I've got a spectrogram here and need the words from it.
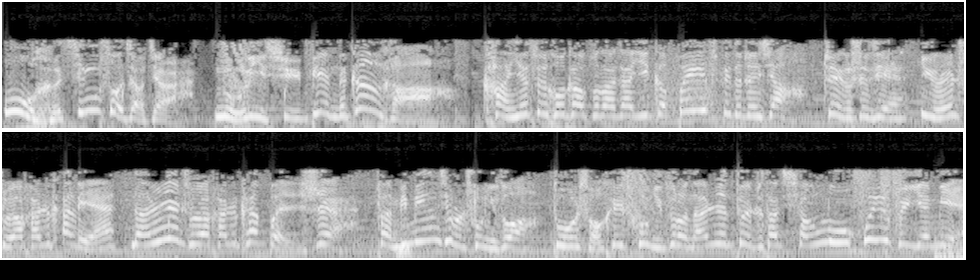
勿和星座较劲儿，努力去变得更好。侃爷最后告诉大家一个悲催的真相：这个世界，女人主要还是看脸，男人主要还是看本事。范冰冰就是处女座，多少黑处女座的男人对着她强撸灰飞烟灭，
